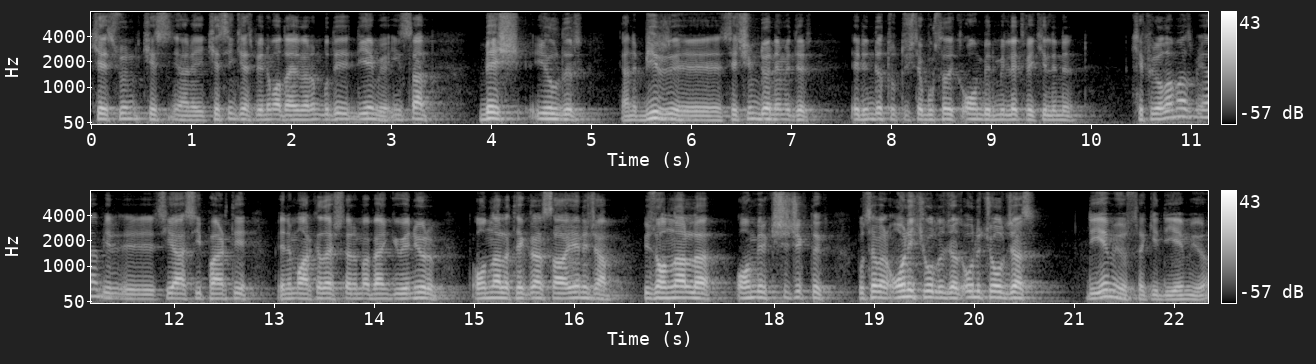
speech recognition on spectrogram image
kesin kesin yani kesin kes benim adaylarım bu di- diyemiyor. İnsan 5 yıldır yani bir e, seçim dönemidir elinde tuttu işte Bursa'daki 11 milletvekilinin kefil olamaz mı ya bir e, siyasi parti benim arkadaşlarıma ben güveniyorum. Onlarla tekrar sahaya ineceğim. Biz onlarla 11 kişi çıktık. Bu sefer 12 olacağız, 13 olacağız diyemiyorsa ki diyemiyor.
